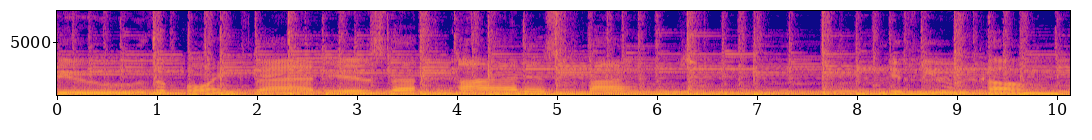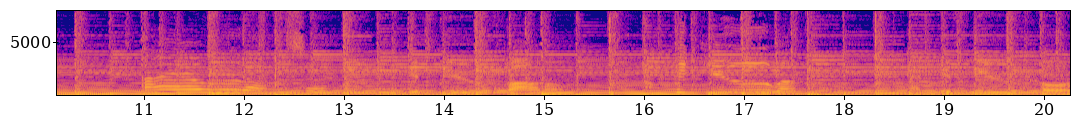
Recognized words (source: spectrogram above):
to the point that is the hardest part. If you call, I will answer. If you follow, I'll pick you up. And if you call,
